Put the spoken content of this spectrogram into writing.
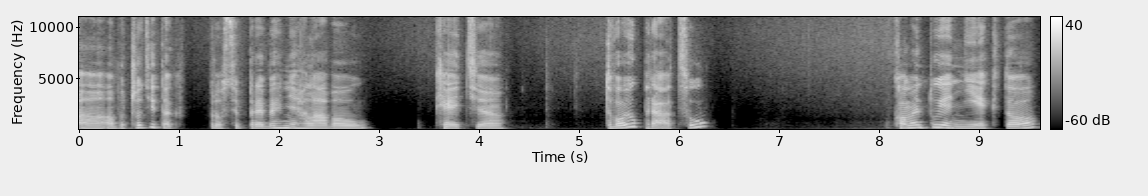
alebo čo ti tak proste prebehne hlavou, keď e, tvoju prácu komentuje niekto,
